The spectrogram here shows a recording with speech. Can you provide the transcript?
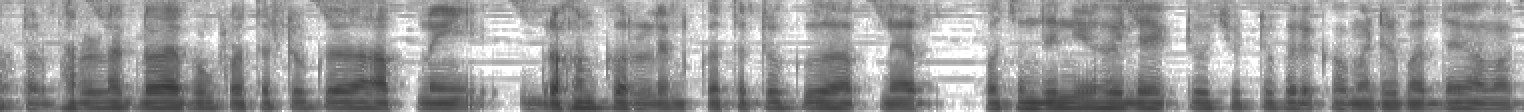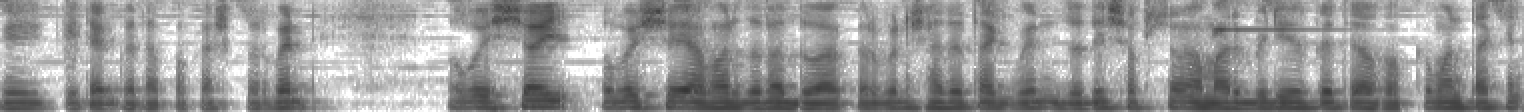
আপনার ভালো লাগল এবং কতটুকু আপনি গ্রহণ করলেন, কতটুকু আপনার পছন্দনীয় হইলে একটু ছোট্ট করে কমেন্টের মাধ্যমে আমাকে কৃতজ্ঞতা প্রকাশ করবেন। অবশ্যই অবশ্যই আমার জন্য দোয়া করবেন, সাথে থাকবেন। যদি সবসময় আমার ভিডিও পেতে অপেক্ষমান থাকেন,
